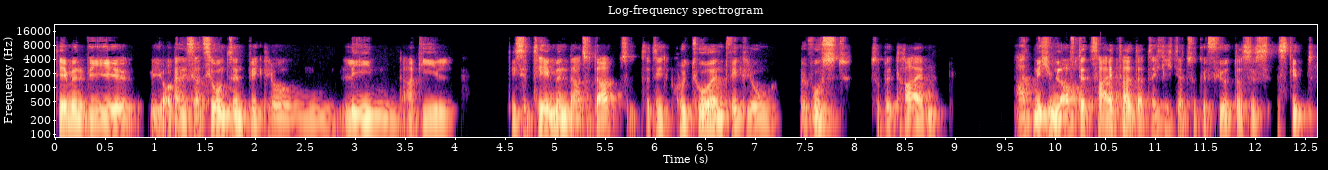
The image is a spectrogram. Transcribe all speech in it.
Themen wie, wie Organisationsentwicklung, Lean, Agil, diese Themen, also da tatsächlich Kulturentwicklung bewusst zu betreiben, hat mich im Laufe der Zeit halt tatsächlich dazu geführt, dass es, es gibt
